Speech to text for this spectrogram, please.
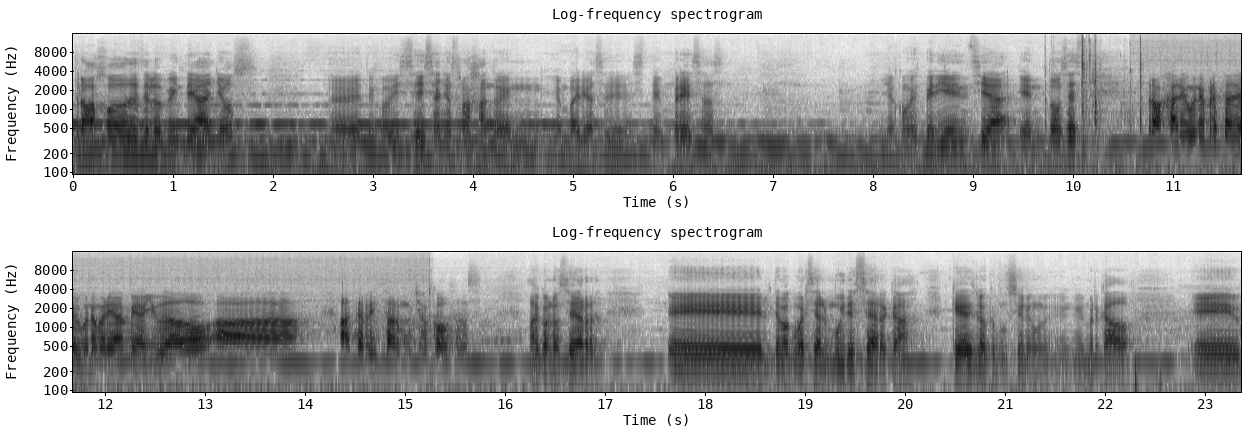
Trabajo desde los 20 años, eh, tengo 16 años trabajando en, varias este, empresas, ya con experiencia, entonces trabajar en una empresa de alguna manera me ha ayudado a aterrizar muchas cosas, a conocer eh, el tema comercial muy de cerca, qué es lo que funciona en el mercado. Eh,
